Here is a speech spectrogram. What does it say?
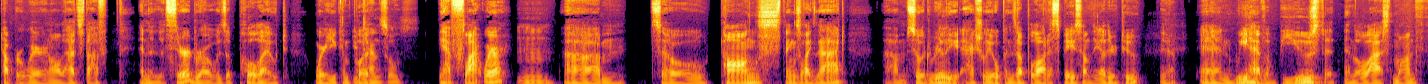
Tupperware, and all that stuff. And then the third row is a pullout where you can put utensils. yeah flatware Mm. um, so tongs, things like that. Um, so it really actually opens up a lot of space on the other two. Yeah, And we have abused it in the last month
